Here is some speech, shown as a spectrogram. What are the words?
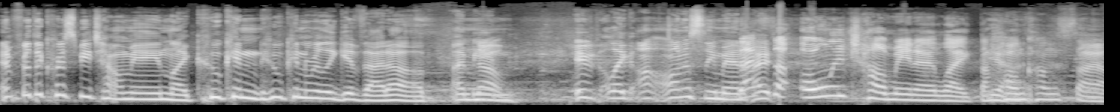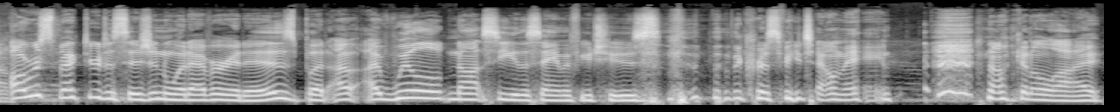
And for the crispy chow mein, like who can who can really give that up? I mean, No. if, like honestly, man, I, That's the only chow mein I like, the Yeah. Hong Kong style. I'll respect your decision, whatever it is, but I, I will not see you the same if you choose the, crispy chow mein. not gonna lie.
